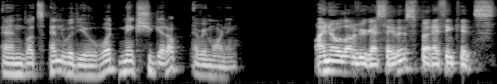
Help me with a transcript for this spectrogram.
and let's end with you. What makes you get up every morning? I know a lot of your guests say this, but I think it's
